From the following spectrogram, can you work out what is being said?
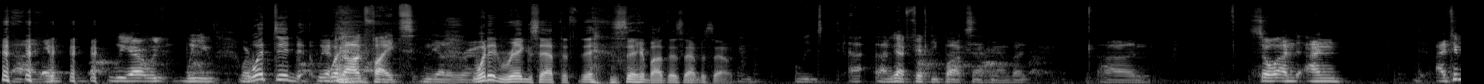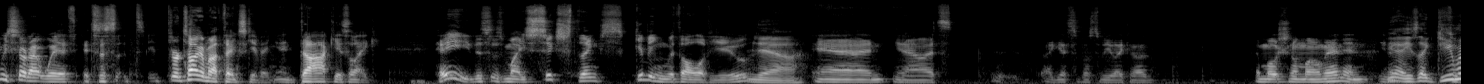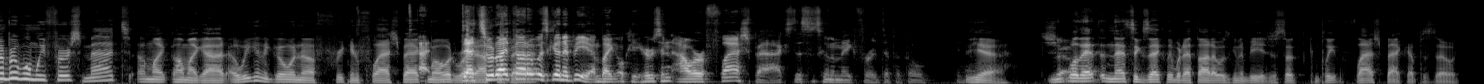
Uh, it, we are we we we're, what did we have what, dog fights in the other room. what did Riggs have to th- say about this episode? we, I've got fifty bucks on him, but um, so and on I think we start out with it's just it's, we're talking about Thanksgiving, and Doc is like, "Hey, this is my sixth Thanksgiving with all of you." Yeah, and you know it's i guess supposed to be like a emotional moment and you know, yeah. He's like, "Do you remember when we first met?" I'm like, "Oh my god, are we gonna go in a freaking flashback mode?" Right that's what i thought it was going to be i'm like okay here's an hour of flashbacks this is going to make for a difficult you know, Yeah. show, well, that right? and that's exactly what I thought it was going to be. It's just a complete flashback episode.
